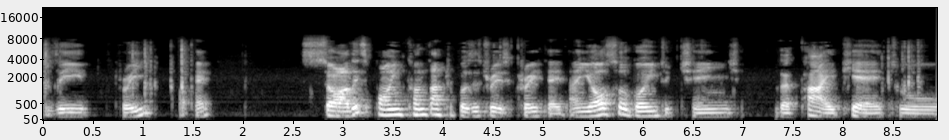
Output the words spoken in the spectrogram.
z3. Okay. So at this point, contact repository is created, and you're also going to change the type here to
